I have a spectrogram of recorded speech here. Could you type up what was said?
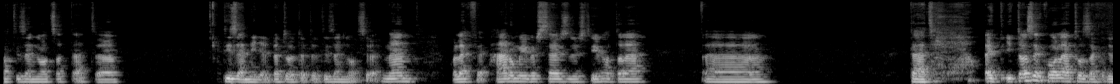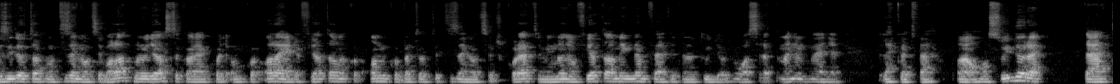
a 18-at, tehát 14-et betöltette, 18 évet nem, akkor legfeljebb három éves szerződést írhat alá. Tehát itt azért korlátozzák, hogy az időtartam 18 év alatt, mert ugye azt akarják, hogy amikor aláírja fiatal, akkor amikor betölti 18 éves korát, hogy még nagyon fiatal, még nem feltétlenül tudja, hogy hol szeretne menni, mert legyen lekötve olyan hosszú időre, tehát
